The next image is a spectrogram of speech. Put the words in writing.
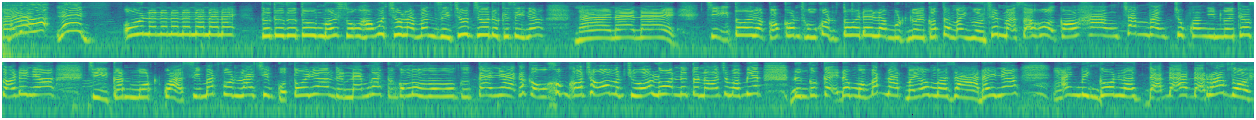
Mấy đứa lên Ôi này này này này này này này Từ từ từ từ mới xuống hóng mà chưa làm ăn gì Chưa chưa được cái gì nhá. Này này này Chị tôi là có con thú Còn tôi đây là một người có tầm ảnh hưởng trên mạng xã hội Có hàng trăm hàng chục hàng nghìn người theo dõi đây nhá. Chỉ cần một quả smartphone livestream của tôi nhá Đừng ném gạch có một, một, một, một nhà Các cậu không có chỗ mà chứa luôn Nên tôi nói cho mà biết. Đừng có cậy đông mà bắt nạt mấy ông bà già ở đây nhá. Anh Bình Gôn là đã đã đã rap rồi.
